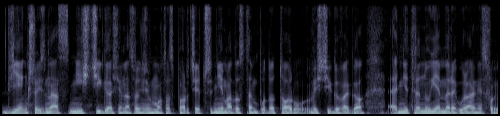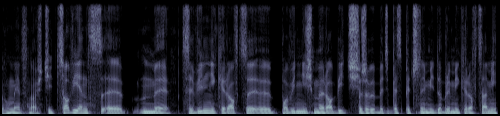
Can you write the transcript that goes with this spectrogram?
większość z nas nie ściga się na co dzień w motosporcie, czy nie ma dostępu do toru wyścigowego, e, nie trenujemy regularnie swoich umiejętności. Co więc e, my, cywilni kierowcy, e, powinniśmy robić, żeby być bezpiecznymi, dobrymi kierowcami?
